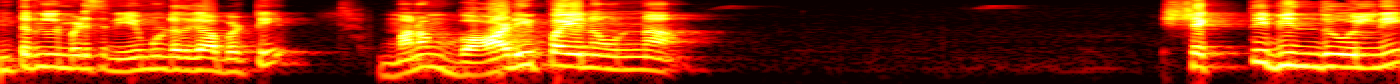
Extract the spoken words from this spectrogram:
ఇంటర్నల్ మెడిసిన్ ఏముండదు కాబట్టి మనం బాడీ పైన ఉన్న శక్తి బిందువుల్ని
